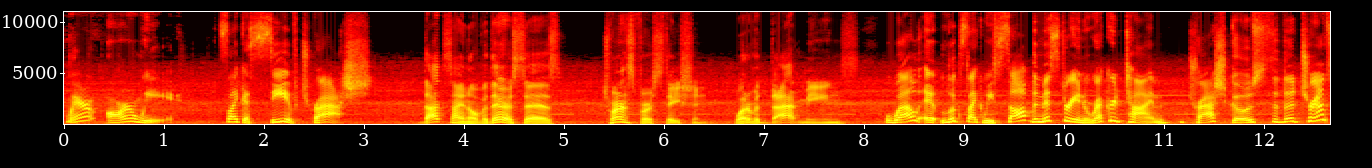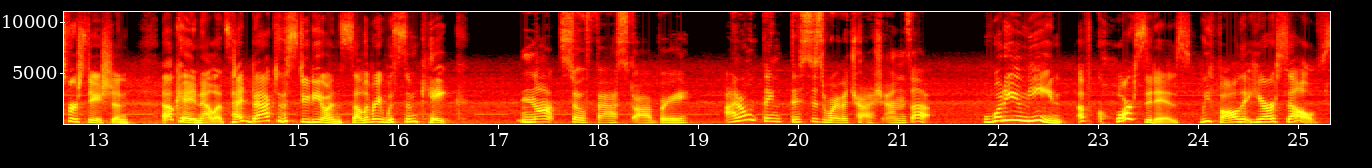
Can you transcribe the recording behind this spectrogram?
Where are we? It's like a sea of trash. That sign over there says transfer station, whatever that means. Well, it looks like we solved the mystery in record time. Trash goes to the transfer station. Okay, now let's head back to the studio and celebrate with some cake. Not so fast, Aubrey. I don't think this is where the trash ends up. What do you mean? Of course it is. We followed it here ourselves.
